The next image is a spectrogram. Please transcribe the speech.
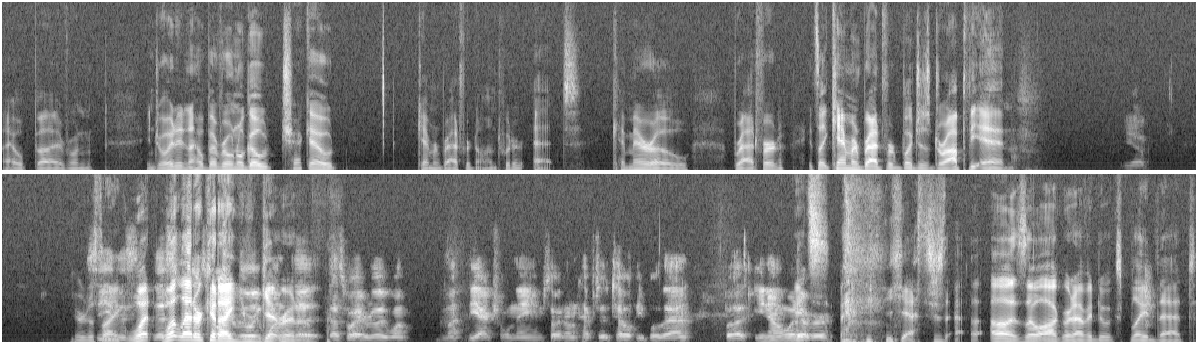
I hope uh, everyone enjoyed it, and I hope everyone will go check out Cameron Bradford on Twitter at Camaro Bradford. It's like Cameron Bradford, but just drop the N. Yep. You're just See, like, this- what? this- what letter could why I really get rid the- of? That's why I really want my, the actual name, so I don't have to tell people that. But you know, whatever. It's, yeah, it's just oh, it's so awkward having to explain that.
